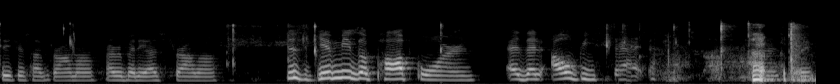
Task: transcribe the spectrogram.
teachers have drama. Everybody has drama. Just give me the popcorn and then I'll be set. Honestly.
